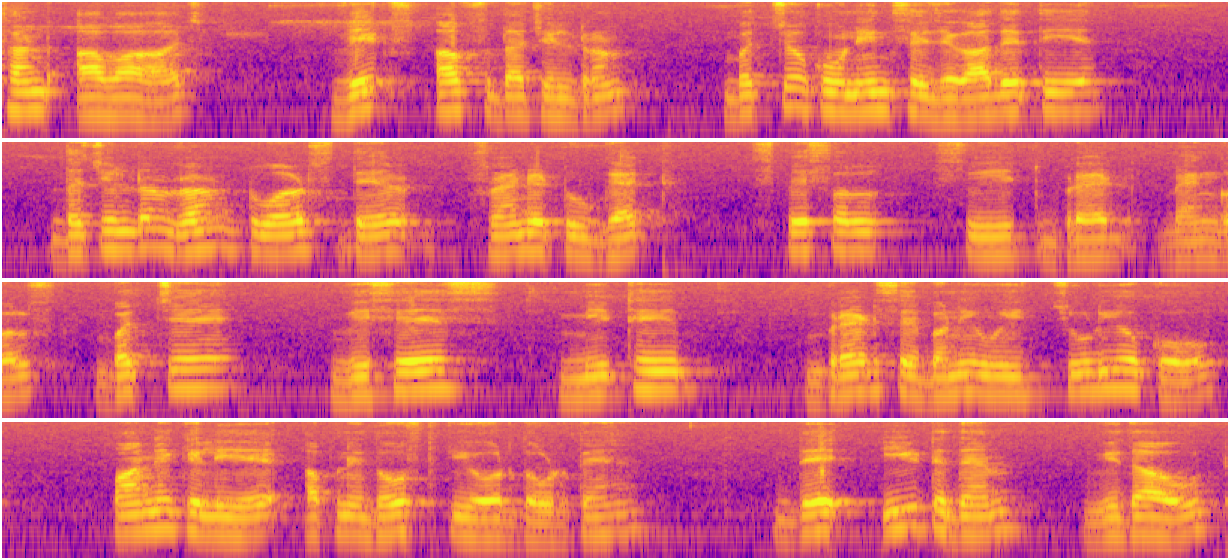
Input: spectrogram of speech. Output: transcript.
थंड आवाज़ वेक्स अप द चिल्ड्रन बच्चों को नींद से जगा देती है। The children run towards their friend to get special sweet bread bangles बच्चे विशेष मीठे ब्रेड से बनी हुई चूड़ियों को पाने के लिए अपने दोस्त की ओर दौड़ते हैं। They eat them without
